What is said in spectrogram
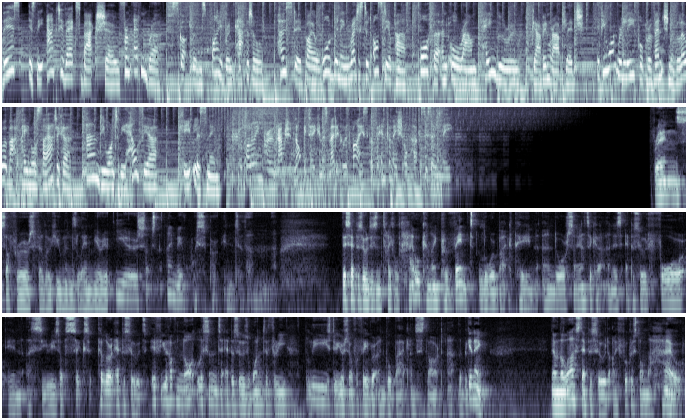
This is the ActiveX Back Show from Edinburgh, Scotland's vibrant capital. Hosted by award winning registered osteopath, author, and all round pain guru, Gavin Routledge. If you want relief or prevention of lower back pain or sciatica, and you want to be healthier, keep listening. The following programme should not be taken as medical advice, but for informational purposes only. Friends, sufferers, fellow humans, lend me your ears such that I may whisper into them. This episode is entitled How Can I Prevent Lower Back Pain and or Sciatica and is episode 4 in a series of 6 pillar episodes. If you have not listened to episodes 1 to 3, please do yourself a favor and go back and start at the beginning. Now in the last episode I focused on the how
